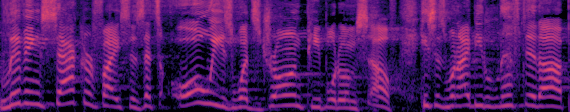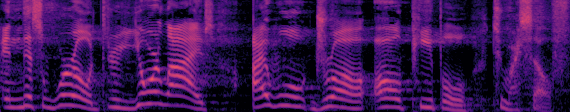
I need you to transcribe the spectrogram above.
Living sacrifices, that's always what's drawn people to himself. He says, When I be lifted up in this world through your lives, I will draw all people to myself.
